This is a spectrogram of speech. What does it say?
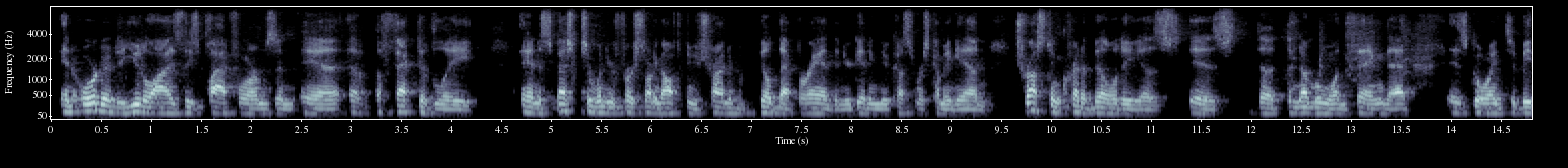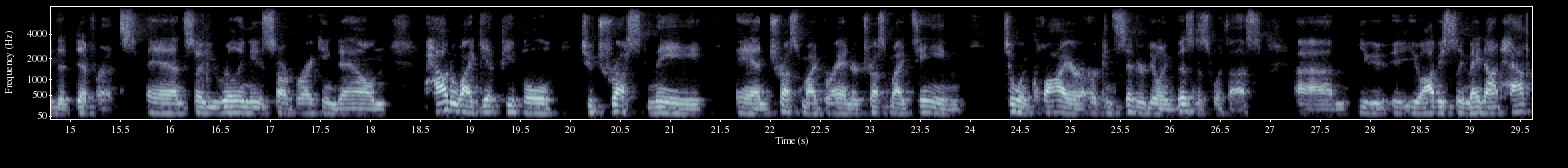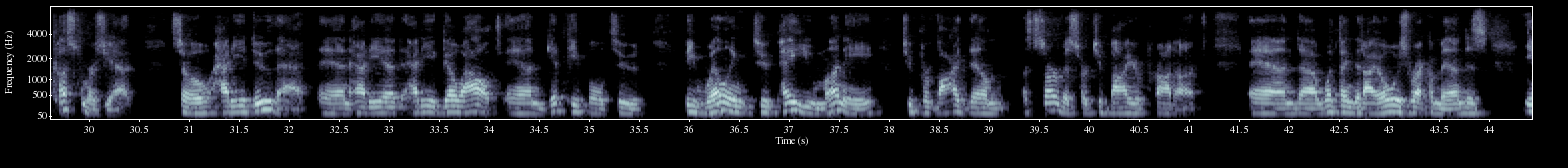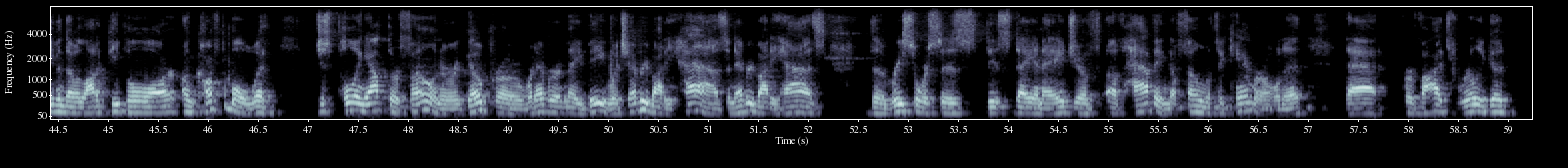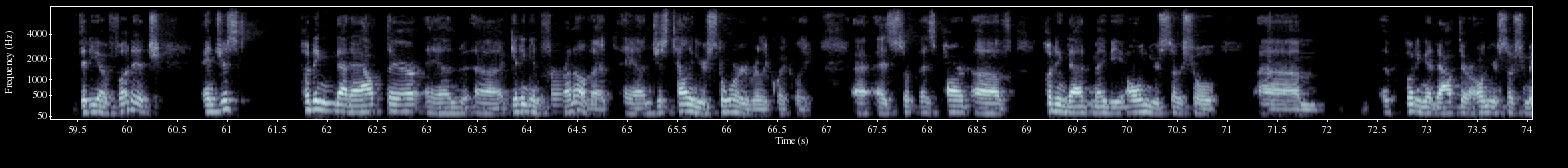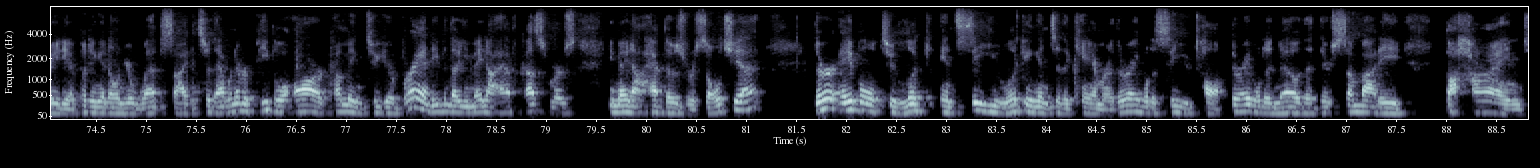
in order to utilize these platforms and, and uh, effectively and especially when you're first starting off and you're trying to build that brand and you're getting new customers coming in trust and credibility is is the, the number one thing that is going to be the difference. And so you really need to start breaking down how do i get people to trust me and trust my brand or trust my team to inquire or consider doing business with us? Um, you you obviously may not have customers yet so how do you do that? And how do you how do you go out and get people to be willing to pay you money to provide them a service or to buy your product? And uh, one thing that I always recommend is even though a lot of people are uncomfortable with just pulling out their phone or a GoPro or whatever it may be, which everybody has, and everybody has the resources this day and age of, of having a phone with a camera on it that provides really good video footage and just putting that out there and uh, getting in front of it and just telling your story really quickly uh, as, as part of putting that maybe on your social um, putting it out there on your social media, putting it on your website so that whenever people are coming to your brand, even though you may not have customers, you may not have those results yet, they're able to look and see you looking into the camera. They're able to see you talk. They're able to know that there's somebody behind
